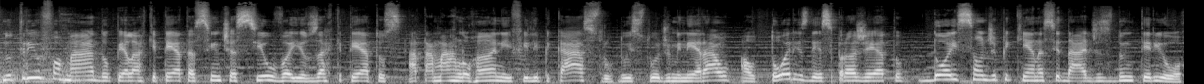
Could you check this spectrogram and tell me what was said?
No trio formado pela arquiteta Cíntia Silva e os arquitetos Atamar Lohane e Felipe Castro, do Estúdio Mineral, autores desse projeto, dois são de pequenas cidades do interior.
